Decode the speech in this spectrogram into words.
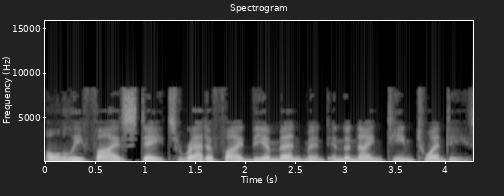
Only five states ratified the amendment in the 1920s.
